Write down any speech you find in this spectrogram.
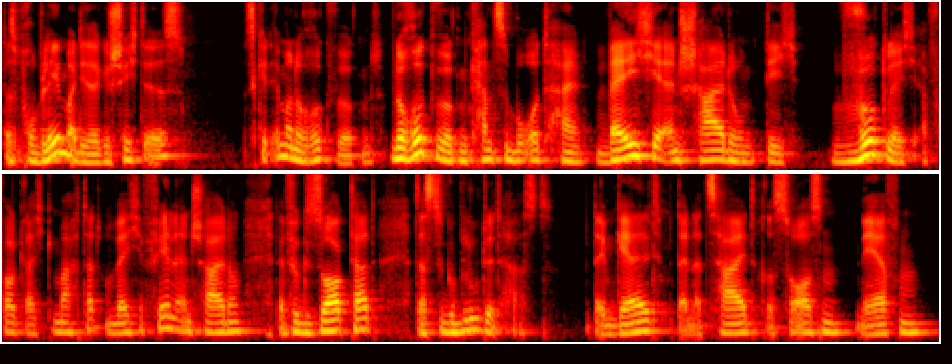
Das Problem bei dieser Geschichte ist, es geht immer nur rückwirkend. Nur rückwirkend kannst du beurteilen, welche Entscheidung dich wirklich erfolgreich gemacht hat und welche Fehlentscheidung dafür gesorgt hat, dass du geblutet hast. Mit deinem Geld, mit deiner Zeit, Ressourcen, Nerven.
